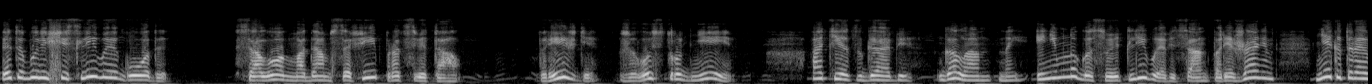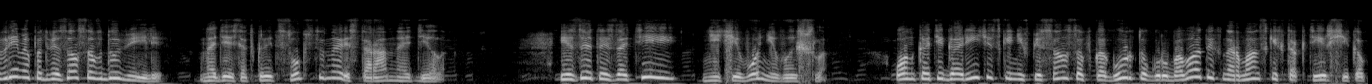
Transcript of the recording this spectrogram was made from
Это были счастливые годы. Салон мадам Софи процветал. Прежде жилось труднее. Отец Габи, галантный и немного суетливый официант-парижанин, некоторое время подвязался в Дувиле, надеясь открыть собственное ресторанное дело. Из этой затеи ничего не вышло. Он категорически не вписался в когорту грубоватых нормандских трактирщиков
